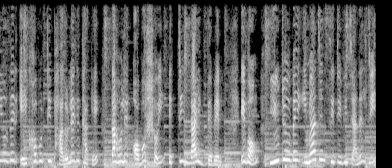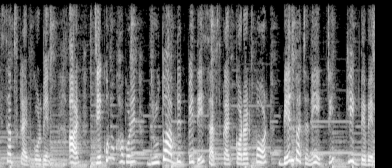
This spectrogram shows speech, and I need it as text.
নিউজের এই খবরটি ভালো লেগে থাকে, তাহলে অবশ্যই একটি লাইক দেবেন এবং ইউটিউবে ইমার্জেন্সি টিভি চ্যানেলটি সাবস্ক্রাইব করবেন। আর যে কোনো খবরের দ্রুত আপডেট পেতে সাবস্ক্রাইব করার পর বেল বাটনে একটি ক্লিক দেবেন।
